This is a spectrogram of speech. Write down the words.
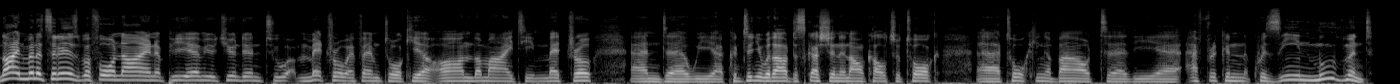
Nine minutes it is before 9 p.m. You tuned in to Metro FM Talk here on the Mighty Metro. And uh, we uh, continue with our discussion in our culture talk, uh, talking about uh, the uh, African cuisine movement.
